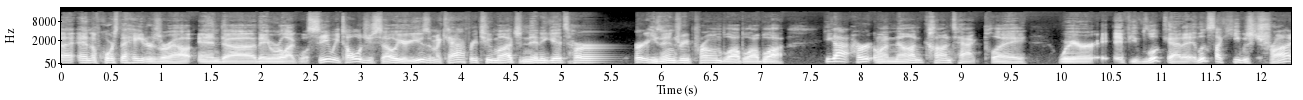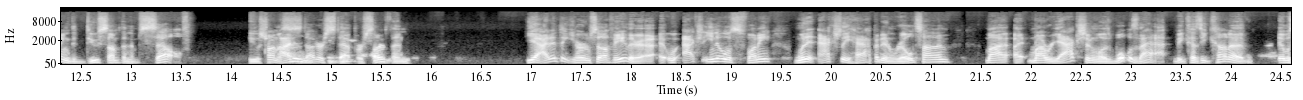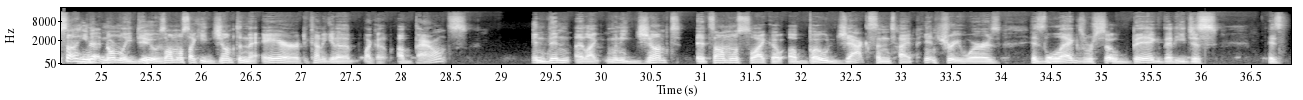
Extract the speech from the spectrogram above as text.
Uh, and of course, the haters are out, and uh, they were like, "Well, see, we told you so. You're using McCaffrey too much, and then he gets hurt." He's injury prone, blah, blah, blah. He got hurt on a non contact play where, if you look at it, it looks like he was trying to do something himself. He was trying to stutter step or something. Yeah, I didn't think he hurt himself either. Actually, you know what's funny? When it actually happened in real time, my my reaction was, "What was that?" Because he kind of it was something he doesn't normally do. It was almost like he jumped in the air to kind of get a like a, a bounce, and then uh, like when he jumped, it's almost like a, a Bo Jackson type injury, whereas his legs were so big that he just his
